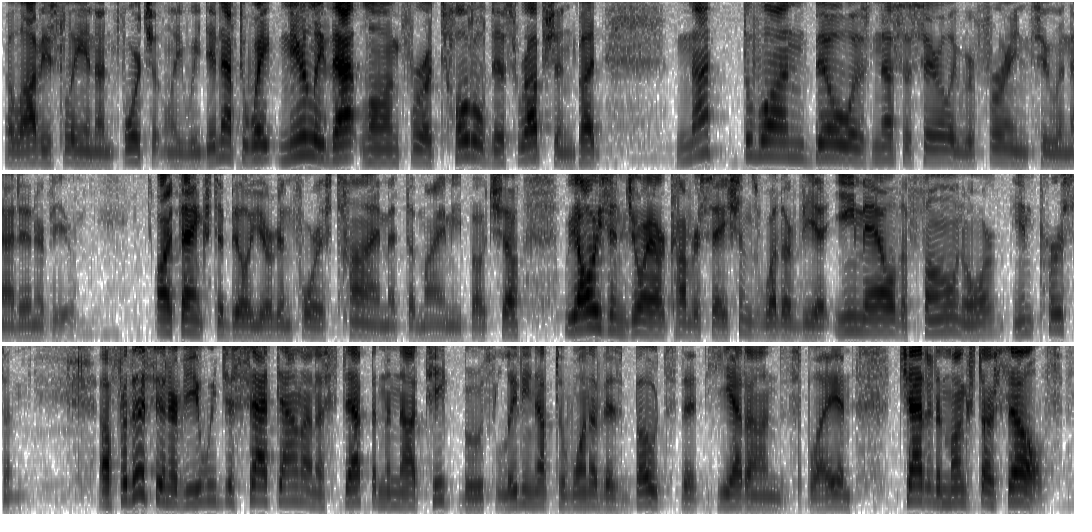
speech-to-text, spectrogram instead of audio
Well, obviously and unfortunately, we didn't have to wait nearly that long for a total disruption, but not the one Bill was necessarily referring to in that interview. Our thanks to Bill Yeargin for his time at the Miami Boat Show. We always enjoy our conversations, whether via email, the phone, or in person. Uh, for this interview, we just sat down on a step in the Nautique booth leading up to one of his boats that he had on display and chatted amongst ourselves.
